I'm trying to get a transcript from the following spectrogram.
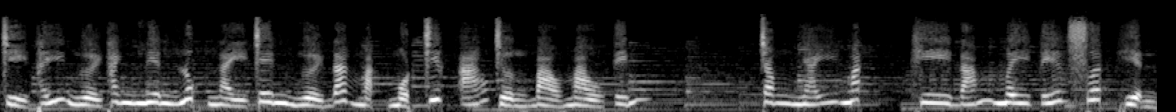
Chỉ thấy người thanh niên lúc này trên người đã mặc một chiếc áo trường bào màu tím. Trong nháy mắt, khi đám mây tía xuất hiện,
